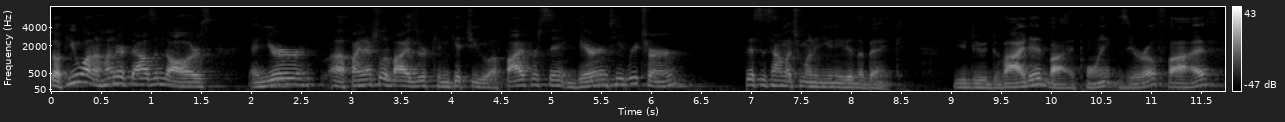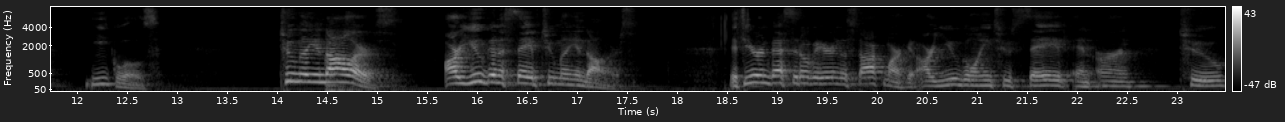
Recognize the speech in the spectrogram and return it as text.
So if you want $100,000 and your uh, financial advisor can get you a 5% guaranteed return, this is how much money you need in the bank. You do divided by 0.05 equals $2 million. Are you going to save $2 million? If you're invested over here in the stock market, are you going to save and earn $2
